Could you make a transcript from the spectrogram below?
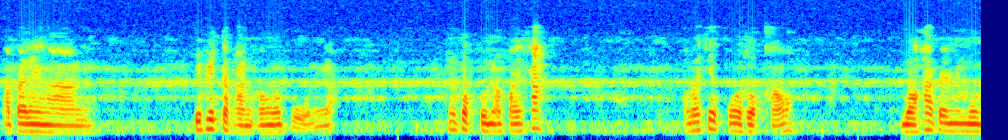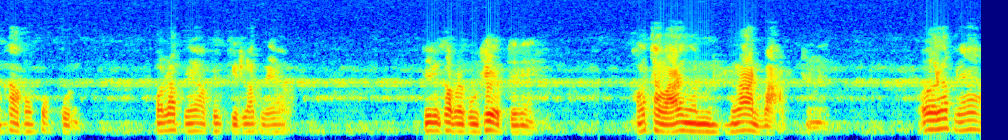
เอาไปในงานพิพิธภัณฑ์ของหลวงปู่นี่แหละแล้วพวกคุณเอาไปซัก เอาไว้เที่โคศกเขาบอกให้เป็นมูลค่าของพวกคุณพอรับแล้วพิกิจรับแล้วที่นี่เข้าไปกรุงเทพทีนี่เขาถวายเงินล้านบาททีนี่เออรับแล้ว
